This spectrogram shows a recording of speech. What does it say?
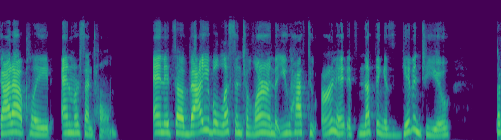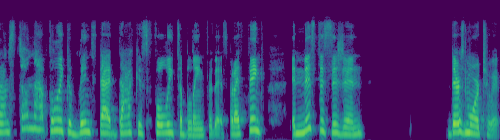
got outplayed and were sent home. And it's a valuable lesson to learn that you have to earn it. It's nothing is given to you. But I'm still not fully convinced that Doc is fully to blame for this. But I think in this decision, there's more to it.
